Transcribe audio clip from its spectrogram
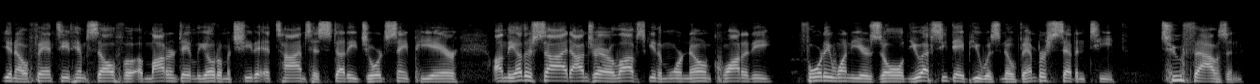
you know, fancied himself a, a modern day Lyoto Machida at times, has studied George St. Pierre. On the other side, Andre Arlovski, the more known quantity, 41 years old. UFC debut was November 17th, 2000.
